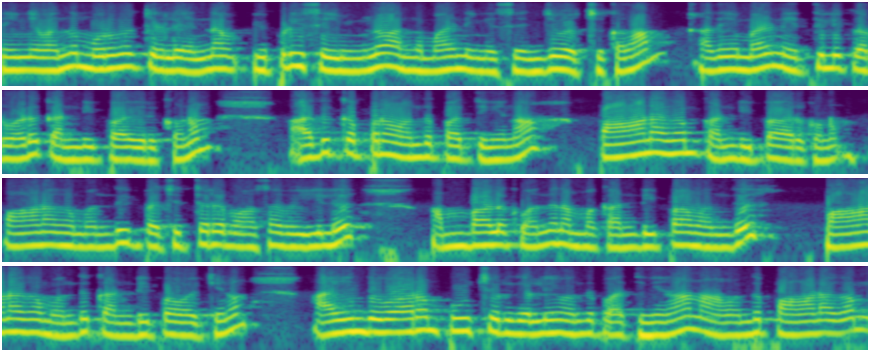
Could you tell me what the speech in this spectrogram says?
நீங்கள் வந்து முருங்கைக்கீரையில் என்ன எப்படி செய்வீங்களோ அந்த மாதிரி நீங்கள் செஞ்சு வச்சுக்கலாம். அதே மாதிரி நெத்திலி கருவாடு கண்டிப்பாக இருக்கணும். அதுக்கப்புறம் வந்து பார்த்தீங்கன்னா பானகம் கண்டிப்பாக இருக்கணும். பானகம் வந்து இப்போ சித்திரை மாதம் வெயில் அம்பாளுக்கு வந்து நம்ம கண்டிப்பாக வந்து பானகம் வந்து கண்டிப்பாக வைக்கணும். ஐந்து வாரம் பூச்சுறுதல்லையும் வந்து பார்த்தீங்கன்னா நான் வந்து பானகம்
